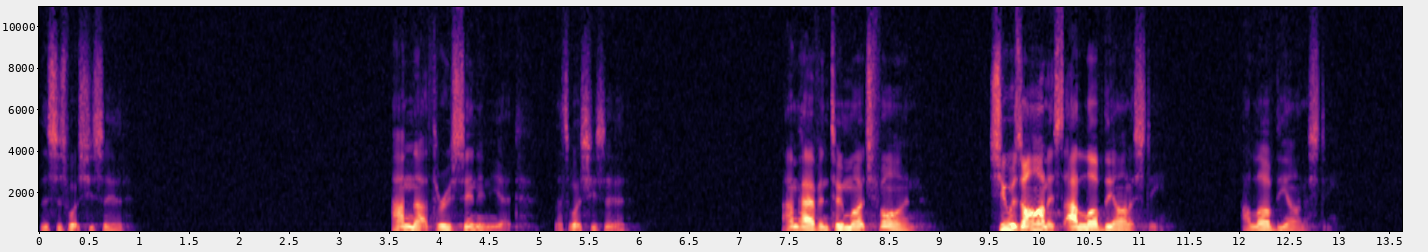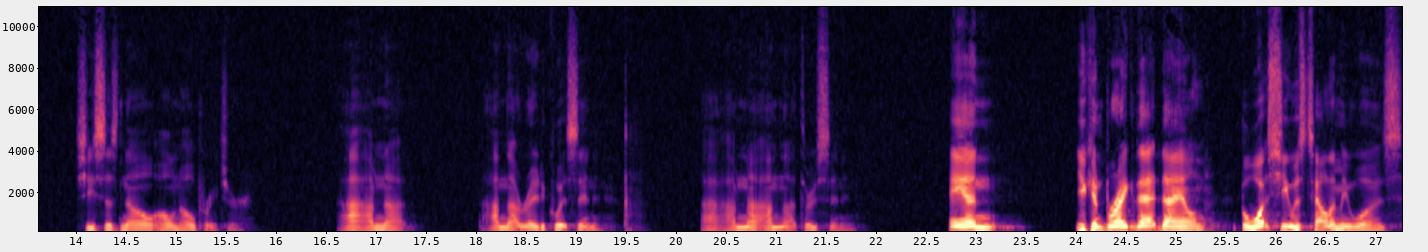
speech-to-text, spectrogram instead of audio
this is what she said. I'm not through sinning yet. That's what she said. I'm having too much fun. She was honest. I love the honesty. I love the honesty. She says, No, oh no, preacher. I, I'm not I'm not ready to quit sinning. I, I'm, not, I'm not through sinning. And you can break that down, but what she was telling me was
